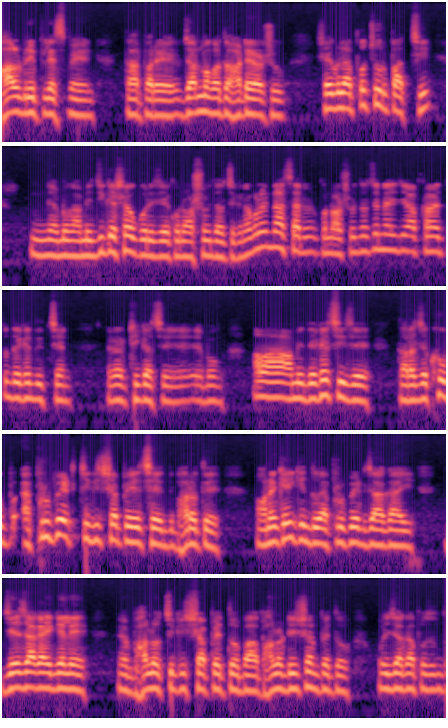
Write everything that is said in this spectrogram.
valve replacement তারপরে জন্মগত হার্টের অসুখ, সেগুলো প্রচুর পাচ্ছি। এবং আমি জিজ্ঞাসাও করি যে কোনো অসুবিধা হচ্ছে কিনা? বলে, না স্যার, কোনো অসুবিধা হচ্ছে না, এই যে আপনারা তো দেখে দিচ্ছেন, এটা ঠিক আছে। এবং আমা দেখেছি যে তারা যে খুব অ্যাপ্রোপ্রিয়েট চিকিৎসা পেয়েছে ভারতে, অনেকেই কিন্তু অ্যাপ্রোপ্রিয়েট জায়গায়, যে জায়গায় গেলে ভালো চিকিৎসা পেত বা ভালো ডিসিশন পেত, ওই জায়গা পর্যন্ত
